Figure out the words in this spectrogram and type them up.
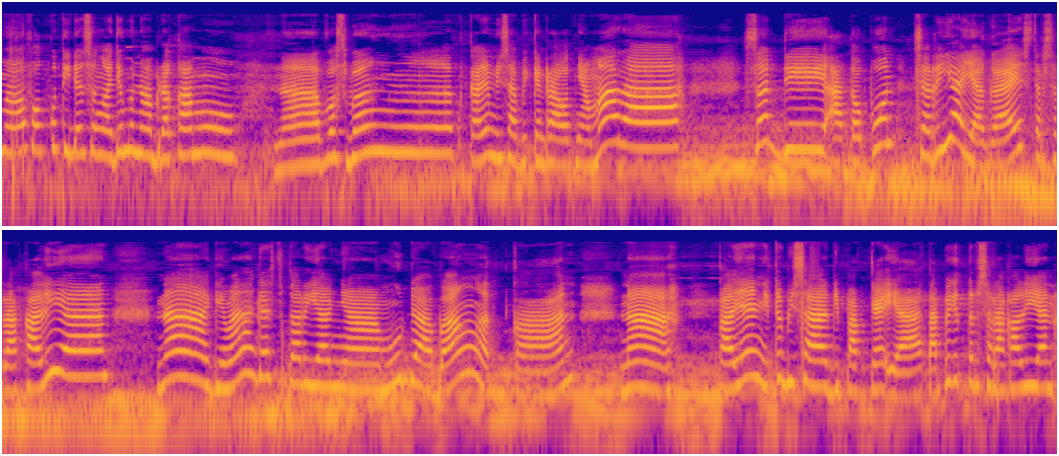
maaf aku tidak sengaja menabrak kamu. Nah bos banget. Kalian bisa bikin rautnya marah sedih ataupun ceria ya guys. Terserah kalian. Nah gimana guys tutorialnya? Mudah banget kan? Nah kalian itu bisa dipakai ya tapi terserah kalian.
